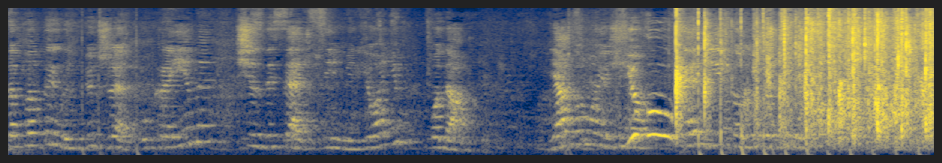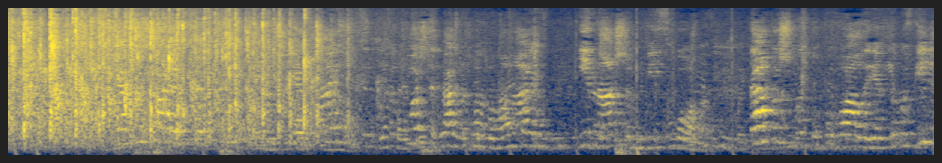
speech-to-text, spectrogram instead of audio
заплатили в бюджет України 67 мільйонів податків. Я думаю, що це дійсно дуже круто. Я пишаюся цим, що я знаю, що ці кошти також допомагають і нашим військовим. Також ми купували автомобілі.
